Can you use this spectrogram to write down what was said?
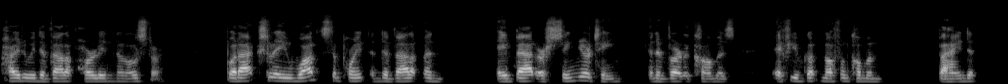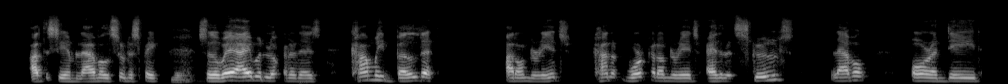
how do we develop hurling in Ulster. But actually, what's the point in developing a better senior team in inverted commas if you've got nothing coming behind it at the same level, so to speak? Yeah. So the way I would look at it is, can we build it at underage? Can it work at underage, either at schools level or indeed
